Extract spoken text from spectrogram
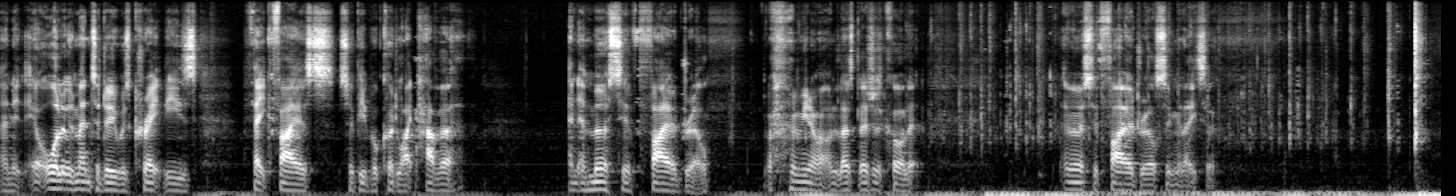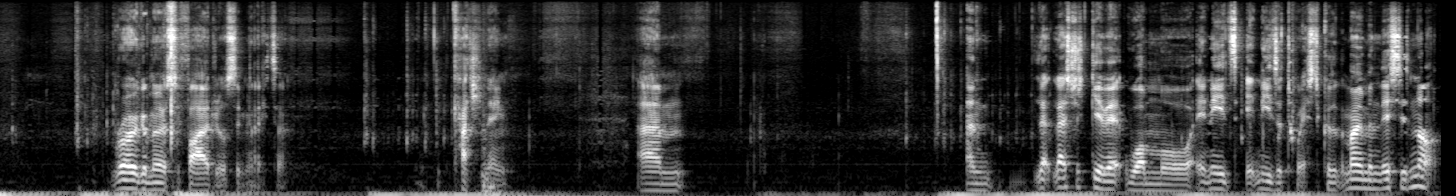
And it, it, all it was meant to do was create these fake fires so people could like have a an immersive fire drill. you know let's, let's just call it immersive fire drill simulator. Rogue immersive fire drill simulator. Catchy name. Um, and let, us just give it one more. It needs it needs a twist because at the moment this is not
